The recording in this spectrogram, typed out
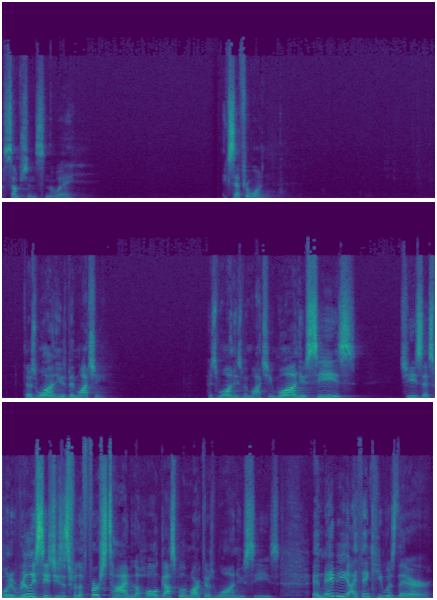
assumptions in the way, except for one. There's one who's been watching. There's one who's been watching, one who sees Jesus, one who really sees Jesus for the first time in the whole Gospel of Mark. There's one who sees. And maybe I think he was there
